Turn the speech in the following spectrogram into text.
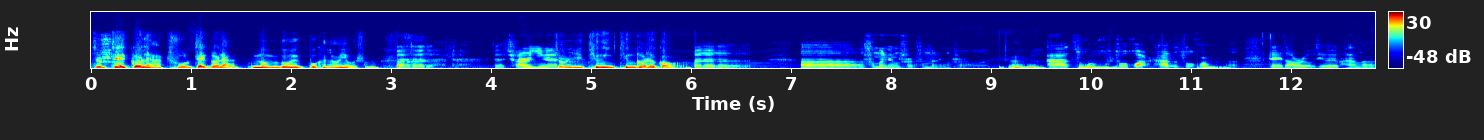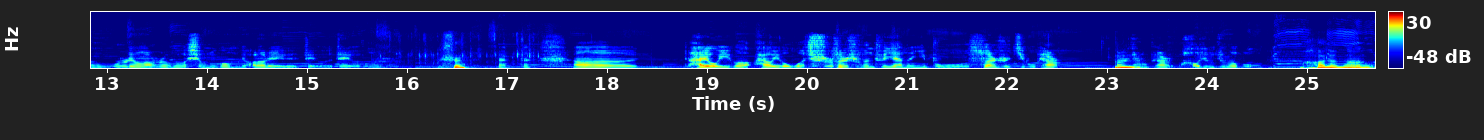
就这哥俩出这哥俩弄的东西不可能有声，对对对对对，全是音乐，就是一听听歌就够了，对对对对对，呃，松本零士，松本零士，嗯，他作作画，他的作画，嗯，这到时候有机会看看武志玲老师有没有兴趣跟我们聊聊这个这个这个东西，是，对对，然后还有一个还有一个我十分十分推荐的一部算是纪录片儿。纪录片儿《好景俱乐部》，好景俱乐部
